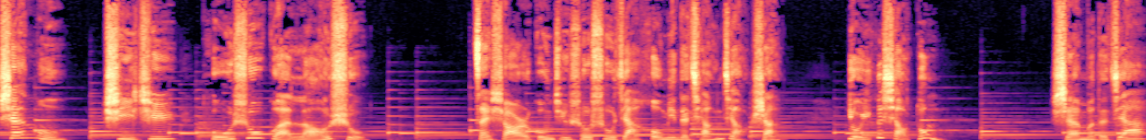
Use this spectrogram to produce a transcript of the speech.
山姆是一只图书馆老鼠，在少儿工具书书架后面的墙角上有一个小洞，山姆的家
